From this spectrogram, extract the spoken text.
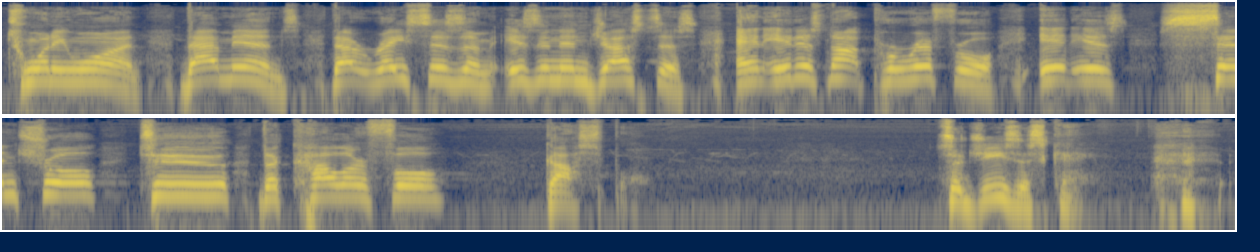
21. That means that racism is an injustice and it is not peripheral, it is central to the colorful gospel. So Jesus came.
